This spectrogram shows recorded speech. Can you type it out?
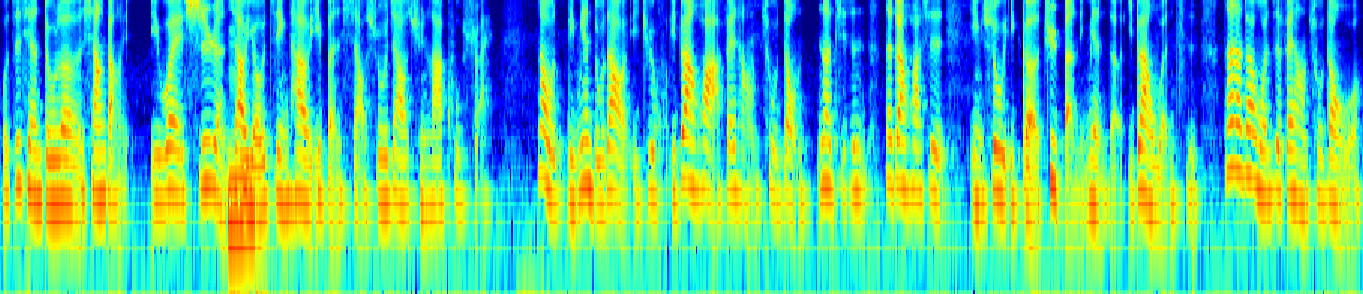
我之前读了香港。一位诗人叫尤静，嗯、他有一本小书叫《群拉酷甩》。那我里面读到一句一段话，非常触动。那其实那段话是引述一个剧本里面的一段文字。那那段文字非常触动我，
